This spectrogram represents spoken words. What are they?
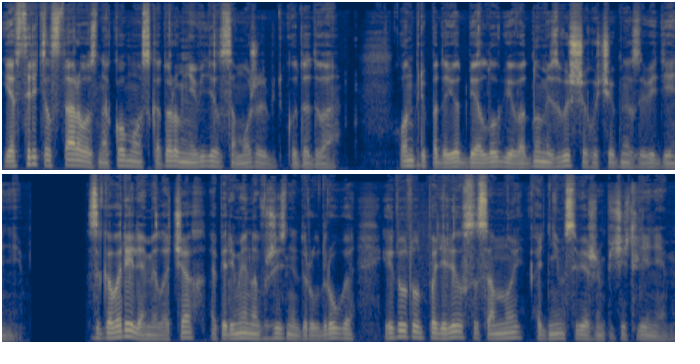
Я встретил старого знакомого, с которым не виделся, может быть, года два. Он преподает биологию в одном из высших учебных заведений. Заговорили о мелочах, о переменах в жизни друг друга, и тут он поделился со мной одним свежим впечатлением.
